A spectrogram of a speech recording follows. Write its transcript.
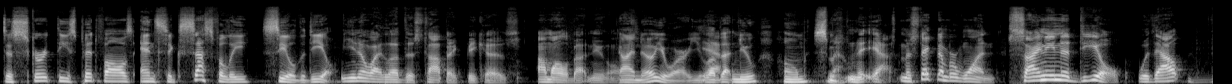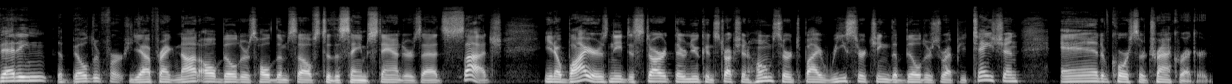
to skirt these pitfalls and successfully seal the deal. You know, I love this topic because I'm all about new homes. I know you are. You Yeah. love that new home smell. Yeah. Mistake number one signing a deal without vetting the builder first. Yeah, Frank, not all builders hold themselves to the same standards. As such, you know, buyers need to start their new construction home search by researching the builder's reputation and, of course, their track record.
